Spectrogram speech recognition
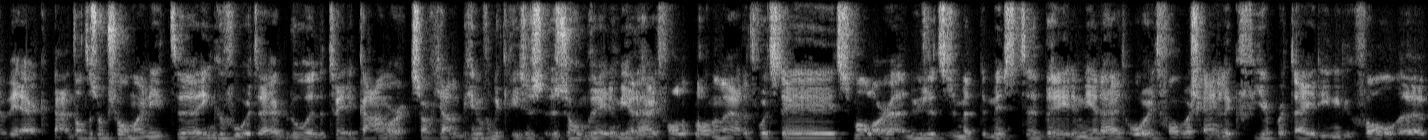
en werk. Ja, en dat is ook zomaar niet ingevoerd. Hè. Ik bedoel, in de Tweede Kamer zag je aan het begin van de crisis zo'n brede meerderheid voor alle plannen. Nou ja, dat wordt steeds smaller. En nu zitten ze met de minst brede meerderheid ooit van waarschijnlijk vier partijen die in ieder geval uh,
